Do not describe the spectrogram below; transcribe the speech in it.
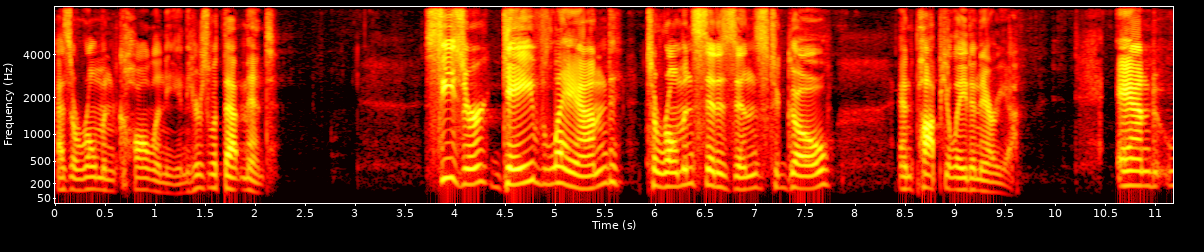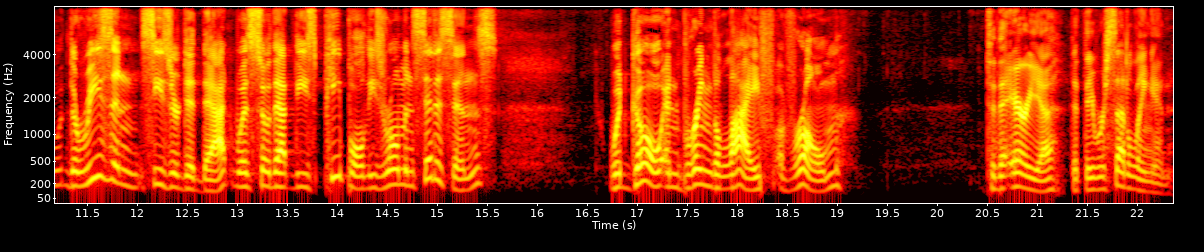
as a Roman colony, and here's what that meant Caesar gave land to Roman citizens to go and populate an area. And the reason Caesar did that was so that these people, these Roman citizens, would go and bring the life of Rome to the area that they were settling in.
